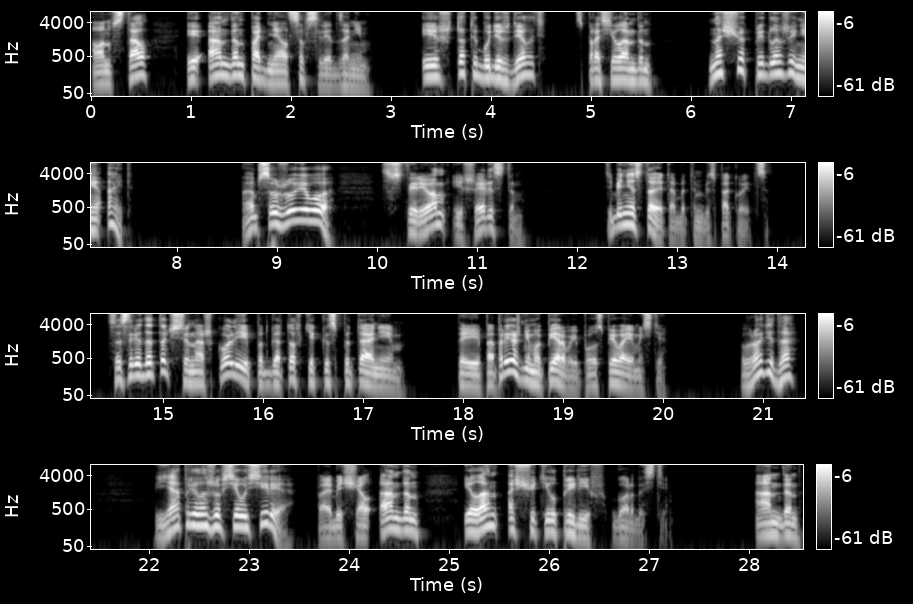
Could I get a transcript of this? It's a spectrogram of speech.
Он встал, и Андон поднялся вслед за ним. «И что ты будешь делать?» — спросил Андон. «Насчет предложения Айд». «Обсужу его с Штырем и Шелестом. Тебе не стоит об этом беспокоиться. Сосредоточься на школе и подготовке к испытаниям. Ты по-прежнему первый по успеваемости?» «Вроде да. Я приложу все усилия», — пообещал Андон, и Лан ощутил прилив гордости. Андон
